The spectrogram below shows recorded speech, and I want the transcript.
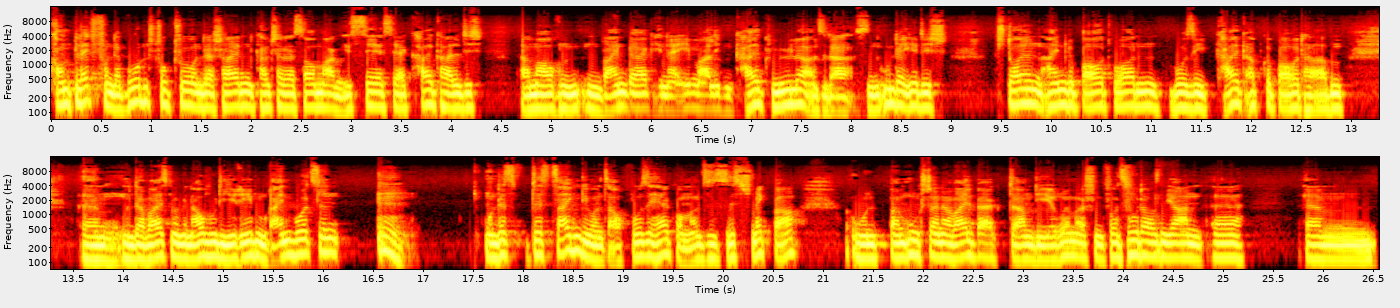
komplett von der Bodenstruktur unterscheiden. Kaltstader Saumagen ist sehr, sehr kalkhaltig, da haben wir auch einen Weinberg in der ehemaligen Kalkmühle. Also da sind unterirdisch Stollen eingebaut worden, wo sie Kalk abgebaut haben. Ähm, und da weiß man genau, wo die Reben reinwurzeln. Und das, das zeigen die uns auch, wo sie herkommen. Also es ist schmeckbar. Und beim Ungsteiner Weilberg, da haben die Römer schon vor 2000 Jahren äh, ähm,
